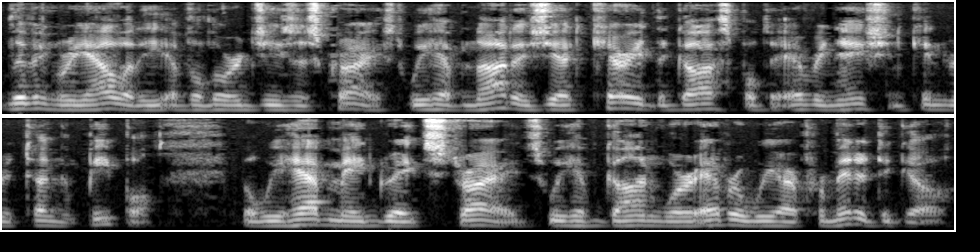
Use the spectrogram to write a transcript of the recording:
living reality of the Lord Jesus Christ. We have not as yet carried the gospel to every nation, kindred, tongue, and people, but we have made great strides. We have gone wherever we are permitted to go.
